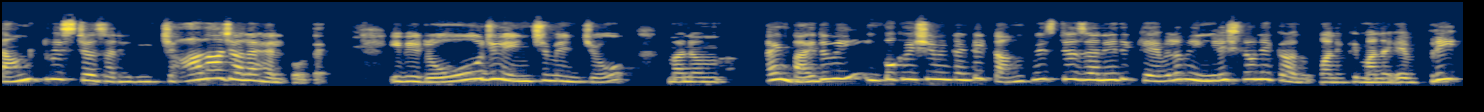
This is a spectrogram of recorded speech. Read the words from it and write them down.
టంగ్ ట్విస్టర్స్ అనేవి చాలా చాలా హెల్ప్ అవుతాయి. ఇవి రోజు ఇంచుమించు మనం అండ్ బై ద వే ఇంకొక విషయం ఏంటంటే టంగ్ ట్విస్టర్స్ అనేది కేవలం ఇంగ్లీష్లోనే కాదు. మనకి మన every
